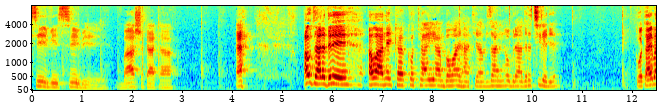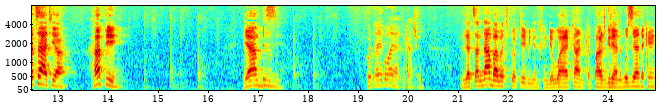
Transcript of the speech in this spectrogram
سیVCB باشە کاکە ئەه ئەو جارە دەبێ ئەوانەی کە کۆتاییان بەوای هاتیە بزانین ئەو برادرە چی لێ دێ کۆتایی بە چاتە هەپی یان بزی کۆتایی بۆ هاتی کاچ من لە چەندان بابەت کۆ تێبینێت خوێندێ وایەکان کە پاشگریانە بۆ زیادەکەی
